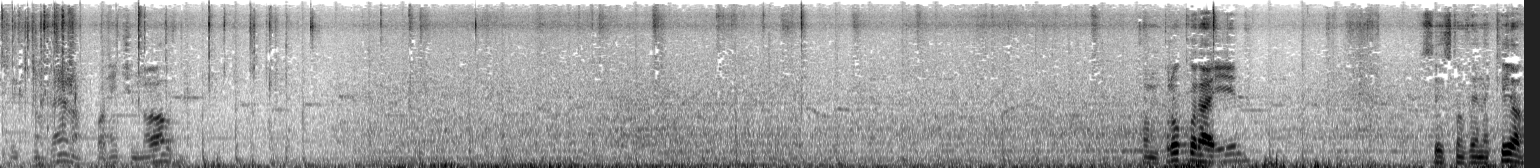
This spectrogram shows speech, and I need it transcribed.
Vocês estão vendo? Corrente nova. Vamos procurar ele. Vocês estão vendo aqui, ó.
